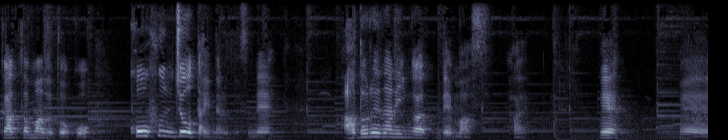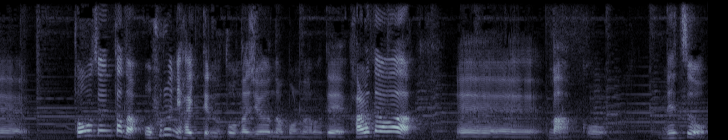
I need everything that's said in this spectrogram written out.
が温まるとこう興奮状態になるんですね。アドレナリンが出ます。はい。で、えー、当然ただお風呂に入ってるのと同じようなものなので、体は、えー、まあこう熱を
